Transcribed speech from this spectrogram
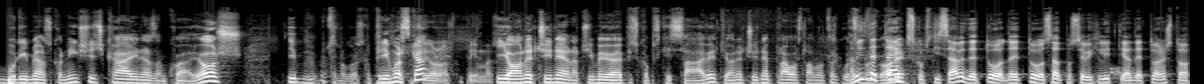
Budimljansko-Nikšićka i ne znam koja još, i Crnogorsko-Primorska. Sigurno su primarski. I one čine, znači imaju episkopski savjet i one čine pravoslavnu crkvu u A mislim Crnoj da je taj episkopski savjet da je to, da je to sad poslije ovih litija, da je to nešto,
